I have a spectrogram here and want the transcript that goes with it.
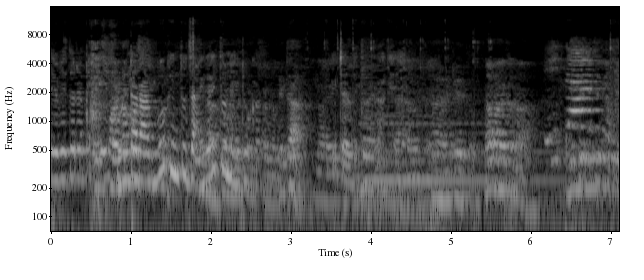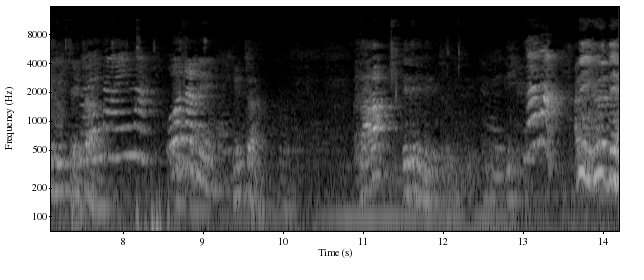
এর ভিতরে আমি এই ফুলটা রাখব কিন্তু জায়গায় তো নেই ঢোকার। এটা? এটার ভিতরে রাখে। ও জানে। এটা দাঁড়া। এদিকে এদিকে আরে এখানে দেখ।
